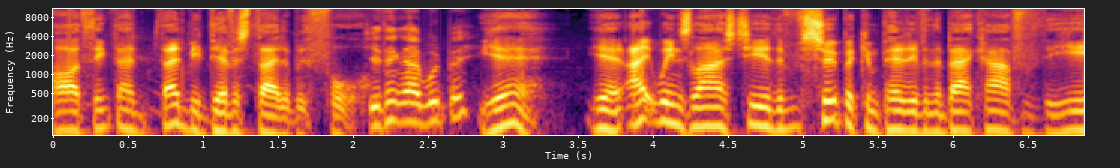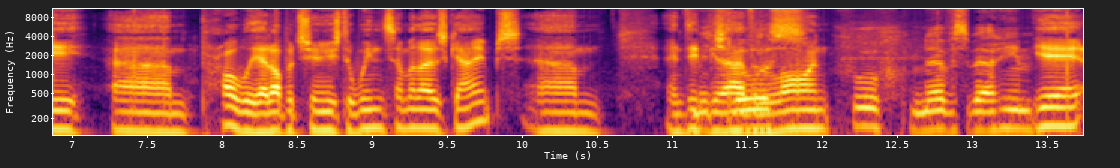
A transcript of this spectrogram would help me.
I think they'd they'd be devastated with four. Do you think they would be? Yeah, yeah. Eight wins last year. They're super competitive in the back half of the year. Um, probably had opportunities to win some of those games um, and didn't Mitch get over Lewis, the line. ooh, nervous about him. Yeah,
